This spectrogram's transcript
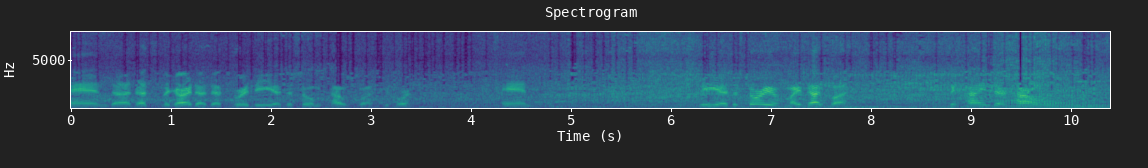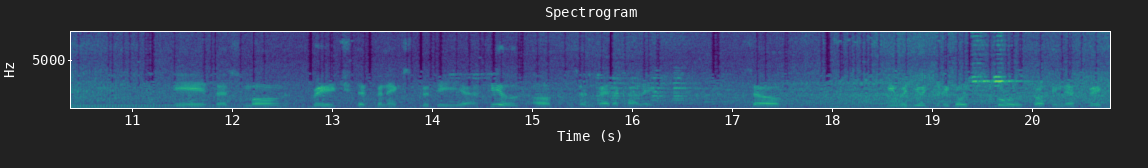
and uh, that's Legarda. That's where the uh, the Soames house was before. And the uh, the story of my dad was behind their house is a small bridge that connects to the uh, field of San Beda College. So he would usually go to school crossing that bridge.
